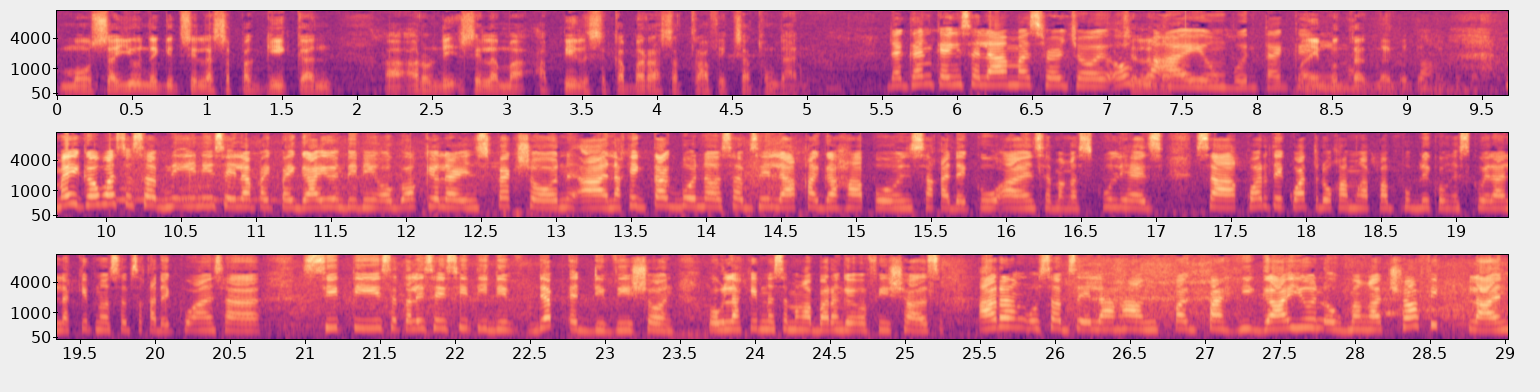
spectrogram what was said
mo sayo na gid sila sa paggikan ah, aron di sila ma-appeal sa kabara sa traffic sa atong daan. Daghan kayong salamat Sir Joy og Salamat. maayong buntag May kanimo. buntag, may buntag, may buntag. May gawas sa sab ni ini sa ilang pagpaygayon dinhi og ocular inspection. Ah, nakigtagbo na usab sila kagahapon sa kadakuan sa mga school heads sa 44 ka mga pampublikong eskwelahan lakip na usab sa kadakuan sa city sa Talisay City Div- DepEd Division ug lakip na sa mga barangay officials arang usab sa ilahang pagpahigayon og mga traffic plan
